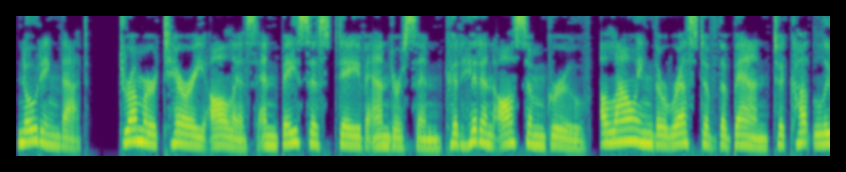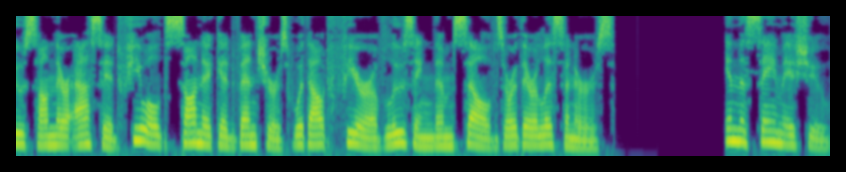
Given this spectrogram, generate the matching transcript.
noting that drummer Terry Ollis and bassist Dave Anderson could hit an awesome groove, allowing the rest of the band to cut loose on their acid-fueled sonic adventures without fear of losing themselves or their listeners. In the same issue,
